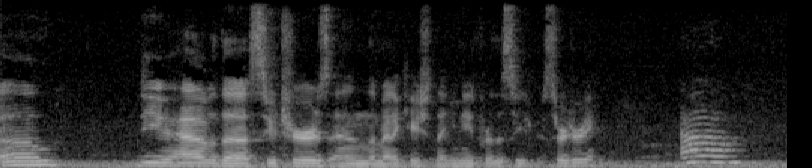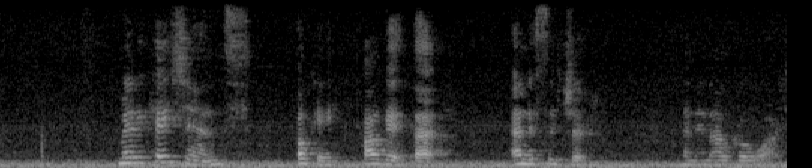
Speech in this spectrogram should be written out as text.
Um, do you have the sutures and the medication that you need for the surgery? Um, medications. Okay, I'll get that and the suture, and then I'll go wash.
